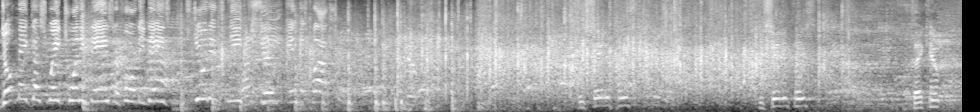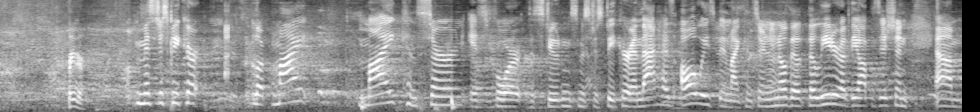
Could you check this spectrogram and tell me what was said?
Don't make us wait 20 days or 40 days. Students need to be in the classroom. Be seated, please. Be seated, please. Thank you. Premier. Mr. Speaker, look, my my concern is for the students, Mr. Speaker, and that has always been my concern. You know, the, the Leader of the Opposition, um,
